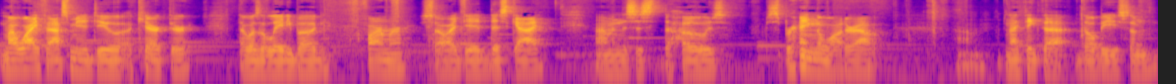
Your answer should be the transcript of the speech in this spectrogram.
my wife asked me to do a character that was a ladybug farmer, so I did this guy. Um, and this is the hose spraying the water out. Um, and I think that there'll be some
